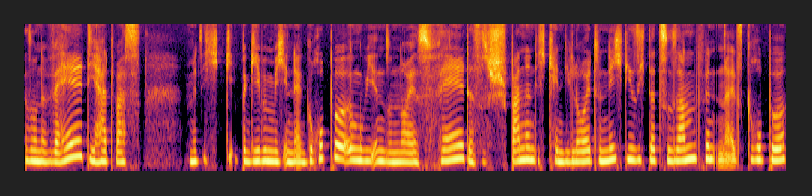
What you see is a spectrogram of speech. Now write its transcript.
so eine Welt, die hat was mit, ich begebe mich in der Gruppe irgendwie in so ein neues Feld. Das ist spannend. Ich kenne die Leute nicht, die sich da zusammenfinden als Gruppe.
